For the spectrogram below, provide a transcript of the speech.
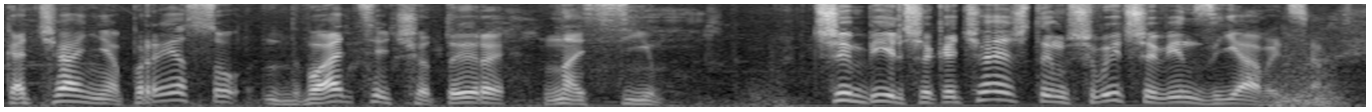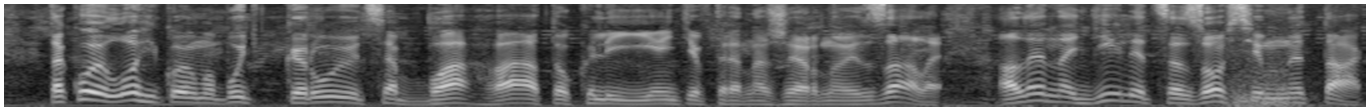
Качання пресу 24 на 7. Чим більше качаєш, тим швидше він з'явиться. Такою логікою, мабуть, керуються багато клієнтів тренажерної зали, але на ділі це зовсім не так.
